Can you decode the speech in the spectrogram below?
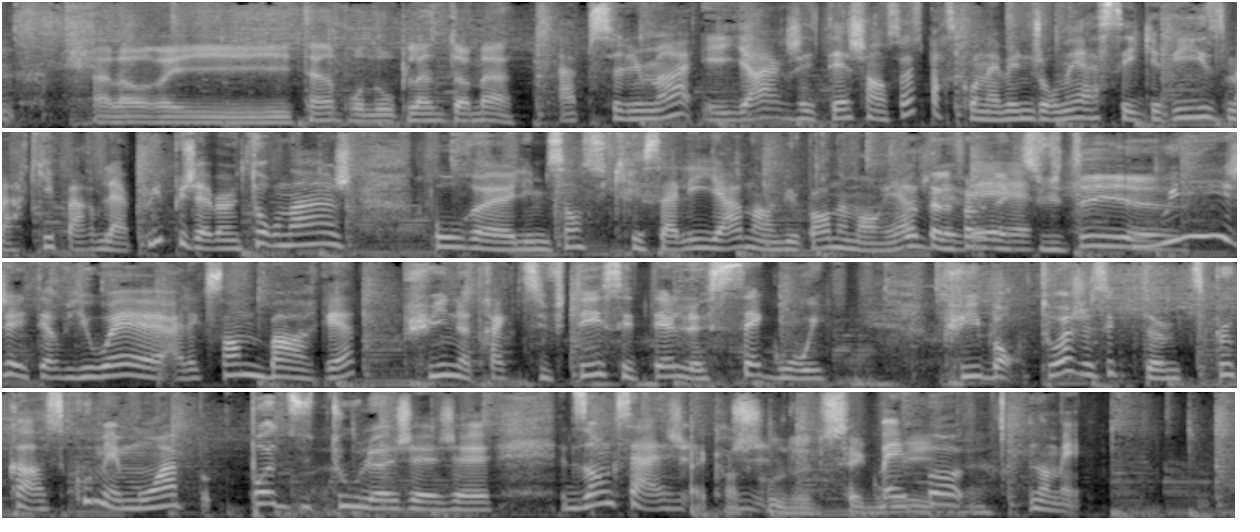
Alors, euh, il est temps pour nos plants de tomates. absolument. Et hier, j'étais chanceuse parce qu'on avait une journée assez grise marquée par de la pluie. Puis j'avais un tournage pour euh, l'émission Sucré Salé hier dans le Vieux-Port de Montréal. Là, t'allais Je faire une activité. euh, Oui, j'ai interviewé Alexandre Barrette. Puis notre activité, c'était le Segway. Puis bon, toi, je sais que tu es un petit peu casse-cou, mais moi, pas du tout. Là. Je, je- disons que ça... je- ben, trouve du segway, Ben pas. Non mais.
